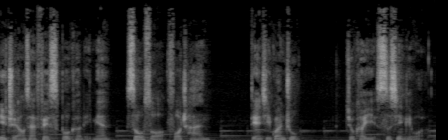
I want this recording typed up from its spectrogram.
你只要在 Facebook 里面搜索“佛禅”，点击关注，就可以私信给我了。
